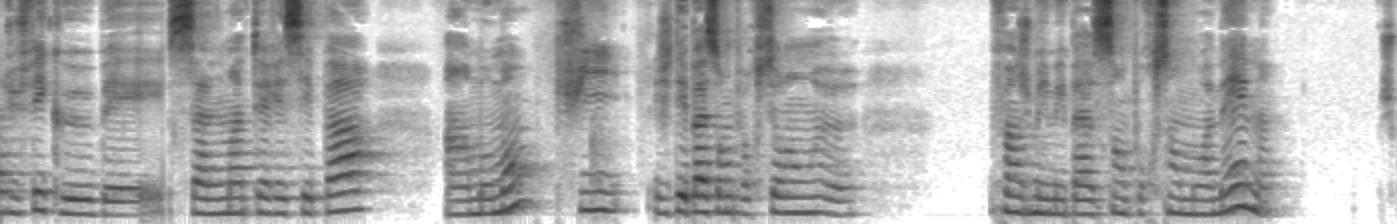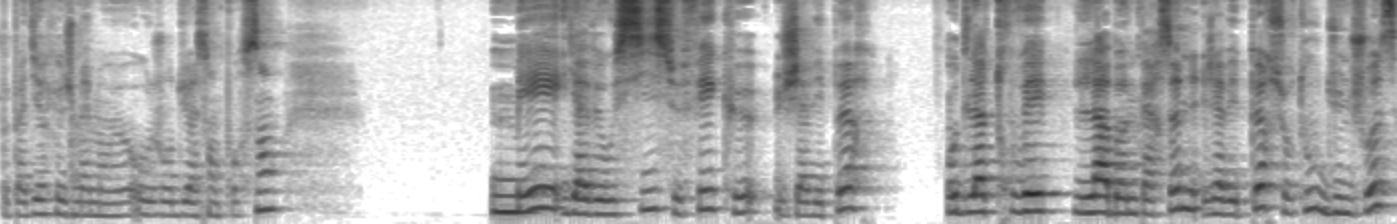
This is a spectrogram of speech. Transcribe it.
du fait que ben, ça ne m'intéressait pas à un moment, puis j'étais pas 100%. Enfin, je m'aimais pas 100% moi-même je peux pas dire que je m'aime euh, aujourd'hui à 100%. Mais il y avait aussi ce fait que j'avais peur. Au-delà de trouver la bonne personne, j'avais peur surtout d'une chose,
